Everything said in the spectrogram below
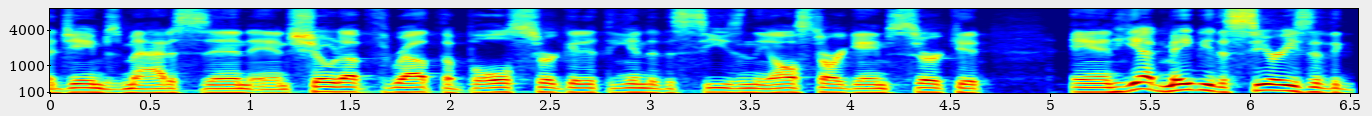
at James Madison and showed up throughout the bowl circuit at the end of the season, the All Star game circuit and he had maybe the series of the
